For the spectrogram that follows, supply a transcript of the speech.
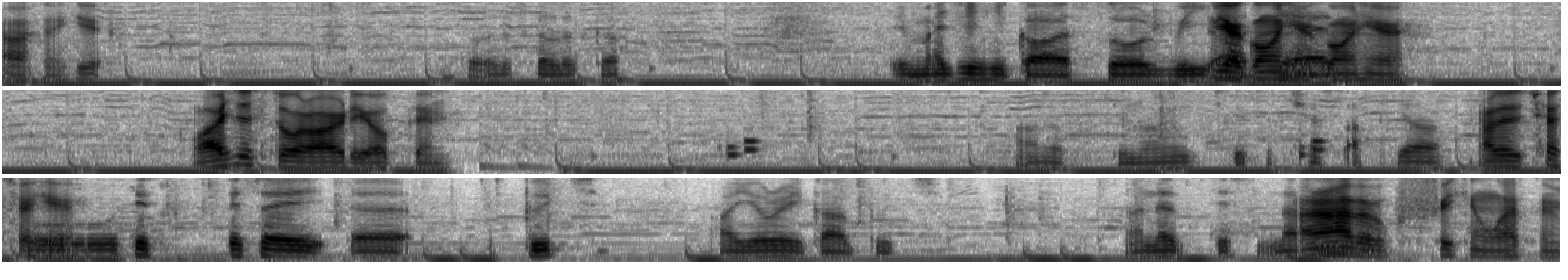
Oh, thank you. So let's go. Let's go. Imagine he got a sword. We Yeah, are go in here, dead. go in here. Why is this door already open? I don't know. There's a chest up here. Oh, there's a chest right here. Oh, There's, there's a uh, boot. Oh, you already got boots. And that, there's I don't have a freaking weapon.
